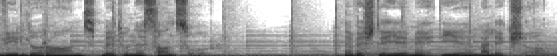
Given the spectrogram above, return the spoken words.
ویلدورانت بدون سانسور نوشته مهدی ملکشاه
